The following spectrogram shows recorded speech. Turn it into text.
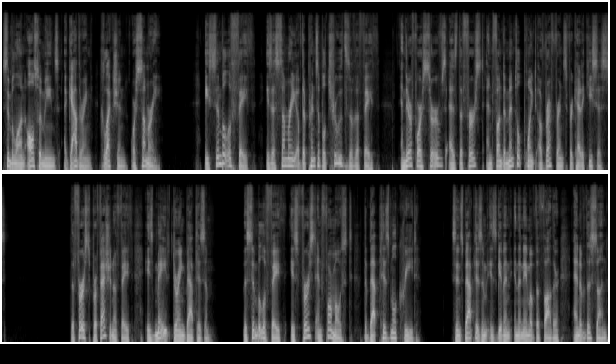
Symbolon also means a gathering, collection, or summary. A symbol of faith is a summary of the principal truths of the faith and therefore serves as the first and fundamental point of reference for catechesis. The first profession of faith is made during baptism. The symbol of faith is first and foremost the baptismal creed. Since baptism is given in the name of the Father, and of the Son,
